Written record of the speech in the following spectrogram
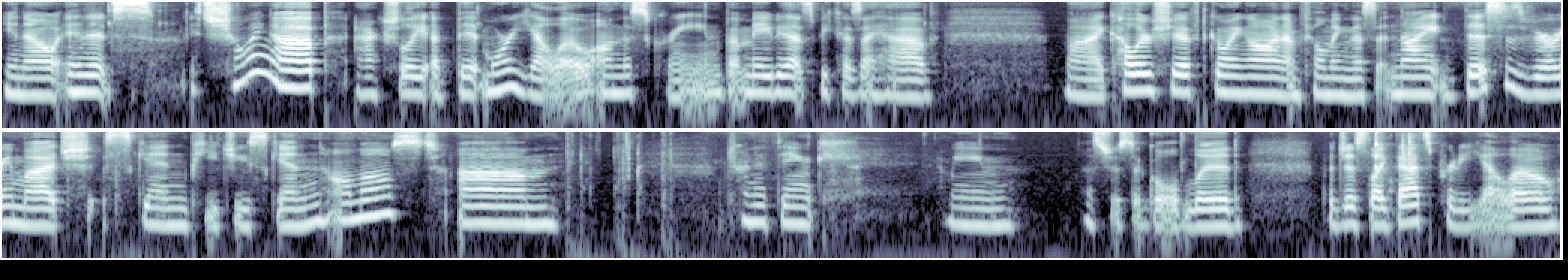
you know, and it's it's showing up actually a bit more yellow on the screen, but maybe that's because I have my color shift going on. I'm filming this at night. This is very much skin, peachy skin almost. Um, I'm trying to think, I mean, that's just a gold lid, but just like that's pretty yellow.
